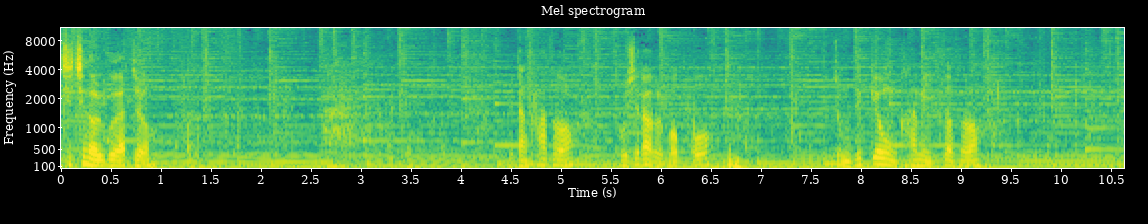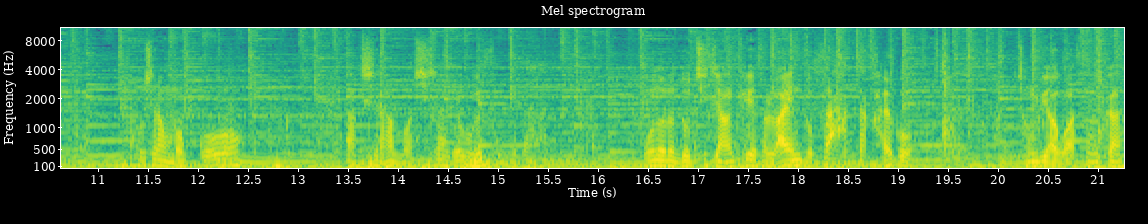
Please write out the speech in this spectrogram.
지친 얼굴 같죠? 일단 가서 도시락을 먹고 좀 늦게 온 감이 있어서 도시락 먹고 낚시를 한번 시작해 보겠습니다. 오늘은 놓치지 않기 위해서 라인도 싹 다 갈고 정비하고 왔으니까.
